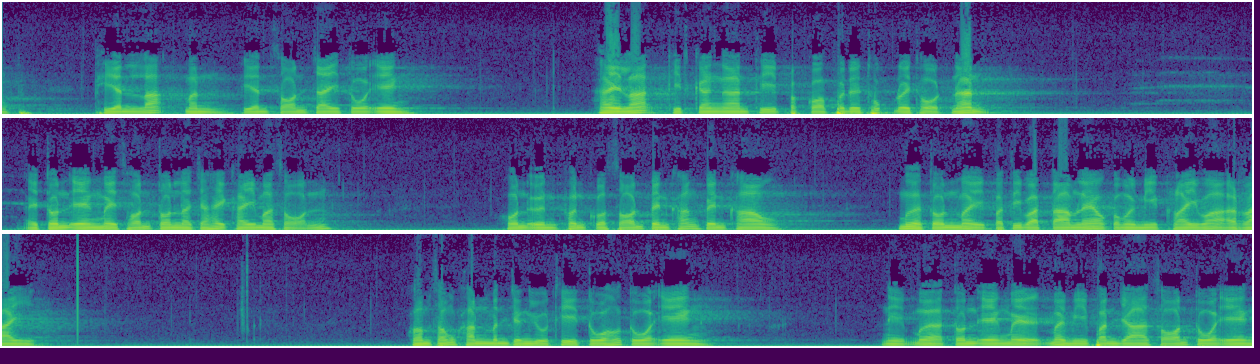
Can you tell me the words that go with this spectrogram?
เพียรละมัน เพียรสอนใจตัวเอง ให้ละกิจการงานที่ประกอบไปด้วยทุกข์ด้วยโทษนั้นไอ้ตนเองไม่สอนตนละจะให้ใครมาสอน คนอื่นเพิ่นก็สอนเป็นครั้งเป็นคราว เมื่อตนไม่ปฏิบัติตามแล้วก็ไม่มีใครว่าอะไร ความสำคัญมันจึงอยู่ที่ตัวของตัวเอง นี่เมื่อตนเองไม่ไม่มีปัญญาสอนตัวเอง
